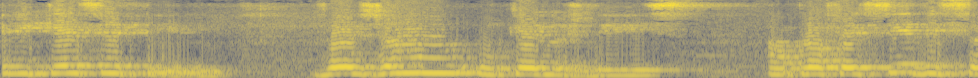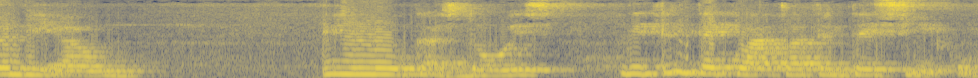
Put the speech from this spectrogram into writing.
Em que sentido? Vejamos o que nos diz a profecia de Samuel em Lucas 2, de 34 a 35.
